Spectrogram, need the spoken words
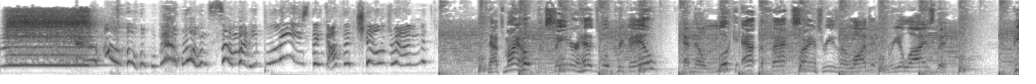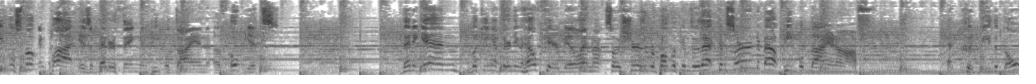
Oh, won't somebody please think of the children? It's my hope that saner heads will prevail and they'll look at the facts, science, reason, and logic and realize that people smoking pot is a better thing than people dying of opiates. Then again, looking at their new health care bill, I'm not so sure the Republicans are that concerned about people dying off. That could be the goal.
